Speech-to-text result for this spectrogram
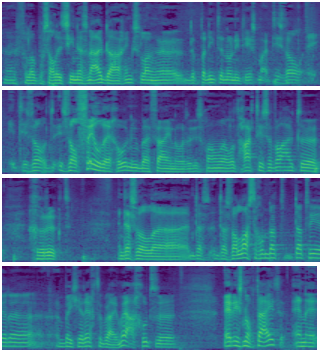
Eh, voorlopig zal hij het zien als een uitdaging, zolang eh, de paniek er nog niet is. Maar het is wel, het is wel, het is wel veel weg hoor, nu bij Feyenoord. Het, is gewoon wel, het hart is er wel uitgerukt. en dat is wel, eh, dat, is- dat is wel lastig om dat, dat weer eh, een beetje recht te breien. Maar ja, goed, eh, er is nog tijd en er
